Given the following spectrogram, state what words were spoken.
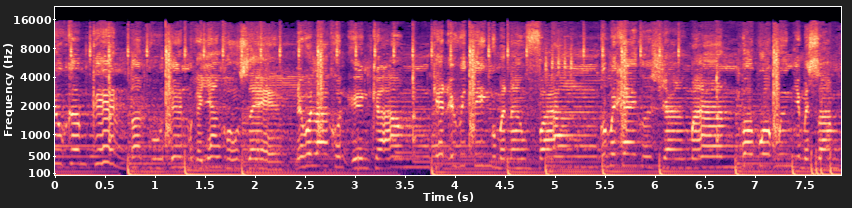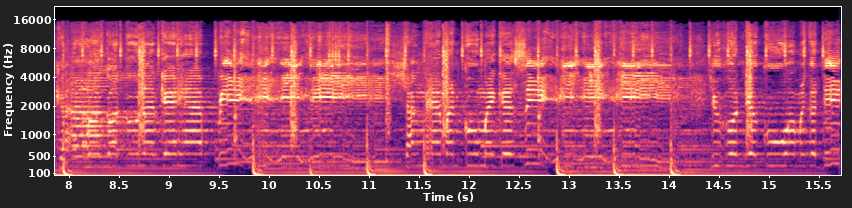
ทุกค่ำคืนตอนกูตื่นมันก็ยังคงเซฟในเวลาคนอื่นคำ get everything กูมานั่งฟัง กูไม่แค่กูช่างมันเพราะพวกมึงยังไม่สำคัญเมื่อก่อนกูนั้นแค่แฮปปี้ช่างแม่มันกูไม่เคยซีอยู่คนเดียวกูว่ามันก็ดี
